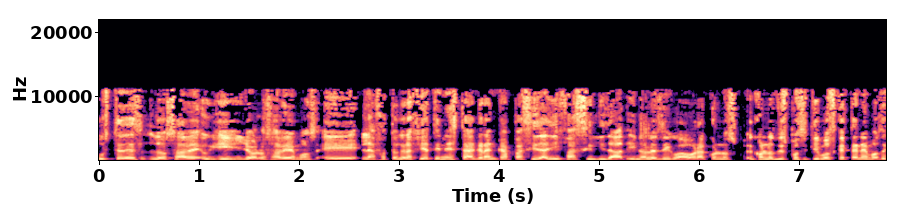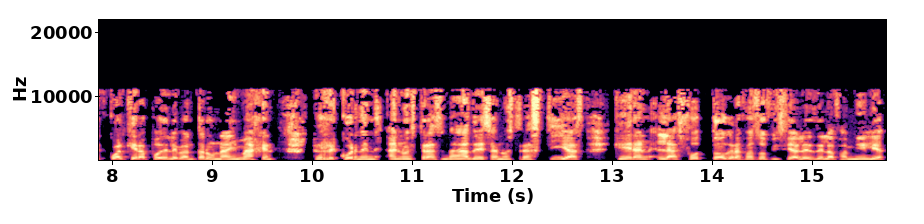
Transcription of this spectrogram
ustedes lo saben y yo lo sabemos, eh, la fotografía tiene esta gran capacidad y facilidad, y no les digo ahora con los, con los dispositivos que tenemos, de cualquiera puede levantar una imagen. Pero recuerden a nuestras madres, a nuestras tías, que eran las fotógrafas oficiales de la familia.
